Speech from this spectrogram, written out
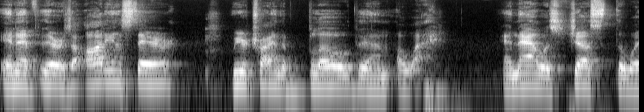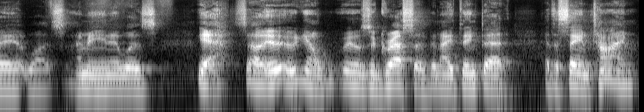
and if there was an audience there, we were trying to blow them away, and that was just the way it was. I mean, it was. Yeah, so it, you know it was aggressive, and I think that at the same time,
